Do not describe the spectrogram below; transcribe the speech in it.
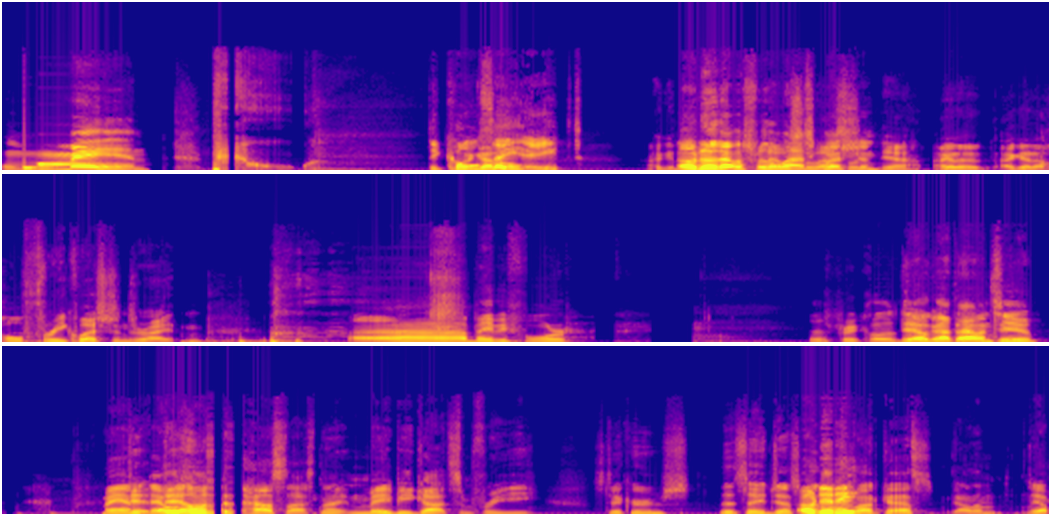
man. Did Cole say whole- eight? I got- Oh, no, that was for the was last one. question. Yeah, I got a, I got a whole three questions right. Ah, maybe four. That was pretty close. Dale Dale, got, that, one too. Man, Da- Dale, Dale was was at the house last night and maybe got some free stickers that say just Oh, Got did he? podcast. Got them. Yep.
